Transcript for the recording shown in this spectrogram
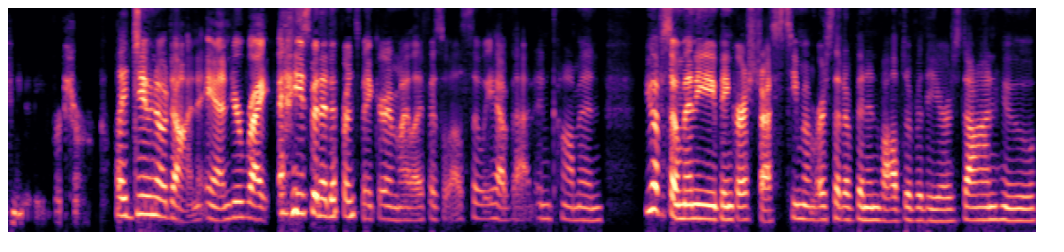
community for sure. I do know Don, and you're right. He's been a difference maker in my life as well. So we have that in common. You have so many Bankers Trust team members that have been involved over the years. Don, who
